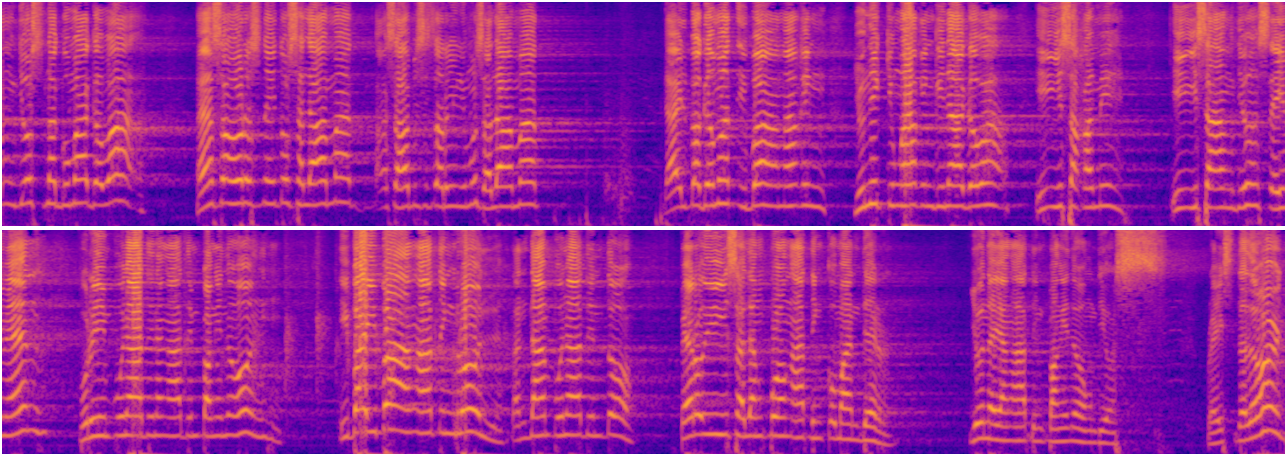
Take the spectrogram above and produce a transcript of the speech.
ang Diyos na gumagawa. Kaya sa oras na ito, salamat. Sabi sa sarili mo, salamat. Dahil bagamat iba ang aking, unique yung aking ginagawa, iisa kami. Iisa ang Diyos. Amen? Purihin po natin ang ating Panginoon. Iba-iba ang ating role. Tandaan po natin to. Pero iisa lang po ang ating commander. Yun ay ang ating Panginoong Diyos. Praise the Lord.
